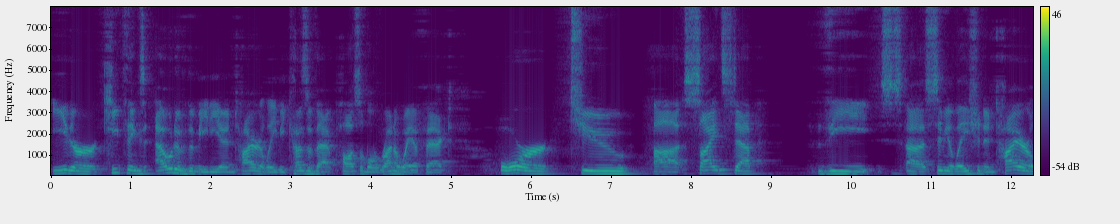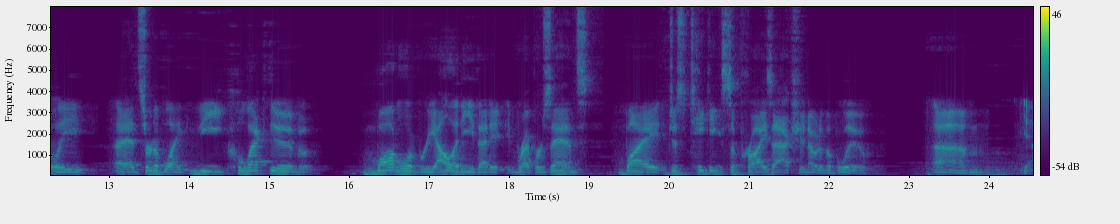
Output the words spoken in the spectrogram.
either keep things out of the media entirely because of that possible runaway effect, or to uh, sidestep the uh, simulation entirely and sort of like the collective model of reality that it represents by just taking surprise action out of the blue. Um, yeah.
